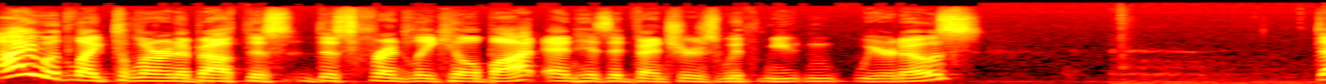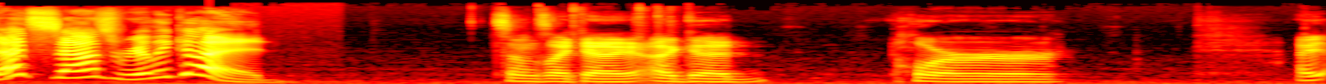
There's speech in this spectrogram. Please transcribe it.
I would like to learn about this this friendly killbot and his adventures with mutant weirdos. That sounds really good. Sounds like a, a good horror. I,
